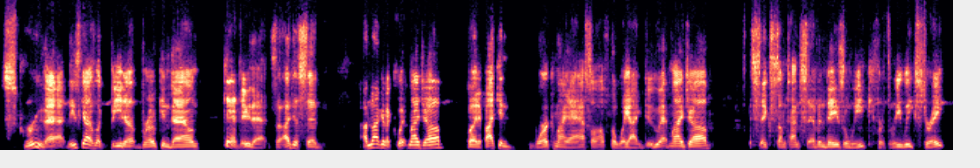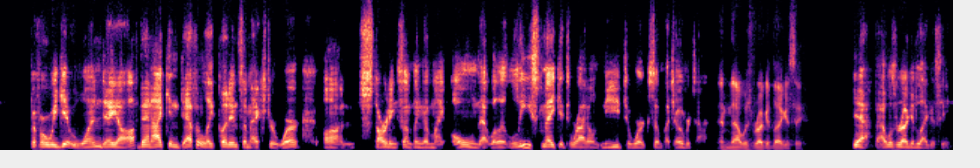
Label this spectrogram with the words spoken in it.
Screw that. These guys look beat up, broken down. Can't do that. So I just said, I'm not going to quit my job, but if I can work my ass off the way I do at my job, six, sometimes seven days a week for three weeks straight, before we get one day off, then I can definitely put in some extra work on starting something of my own that will at least make it to where I don't need to work so much overtime. And that was Rugged Legacy. Yeah, that was Rugged Legacy.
